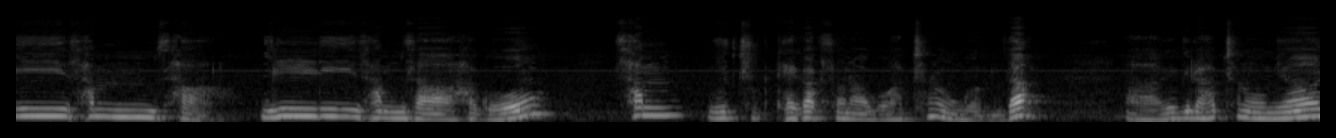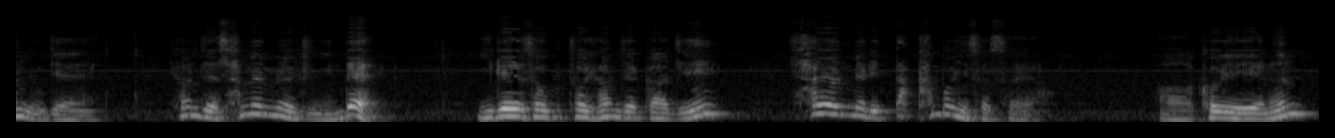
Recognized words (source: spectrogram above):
이, 삼, 사 1, 2, 3, 4하고 3 우측 대각선하고 합쳐놓은 겁니다. 아, 여기를 합쳐놓으면 이게 현재 3연멸 중인데 1에서부터 현재까지 4연멸이 딱 한 번 있었어요. 아, 그 외에는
